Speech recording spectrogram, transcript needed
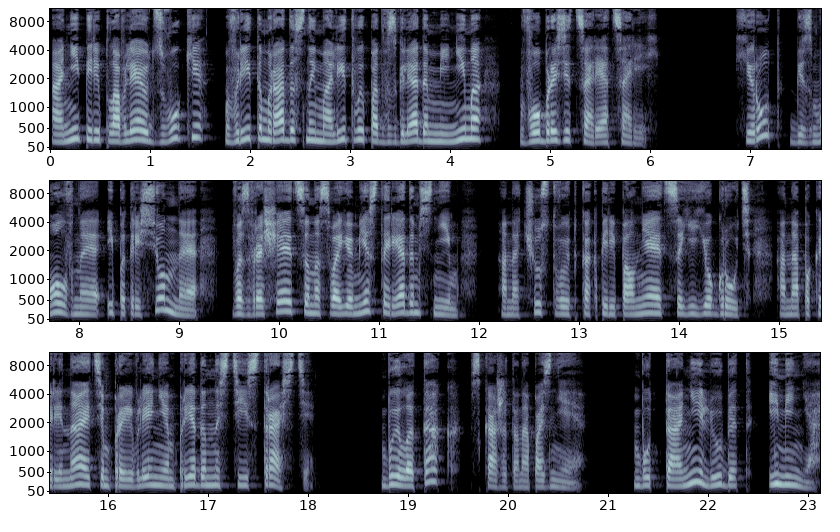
Они переплавляют звуки в ритм радостной молитвы под взглядом Минима в образе царя царей. Херут, безмолвная и потрясенная, возвращается на свое место рядом с ним, она чувствует, как переполняется ее грудь. Она покорена этим проявлением преданности и страсти. «Было так», — скажет она позднее, — «будто они любят и меня».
